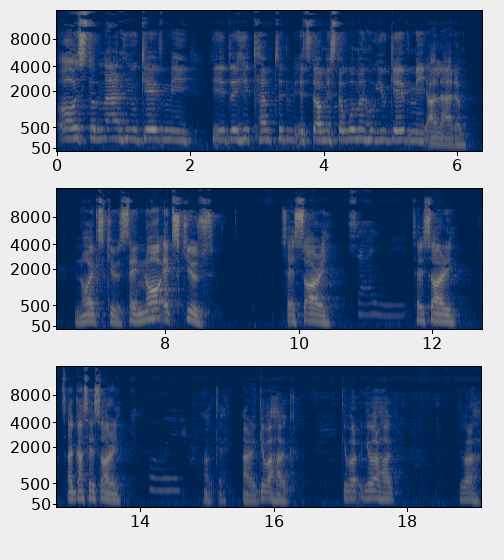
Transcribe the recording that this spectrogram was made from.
Oh, it's the man who gave me. He, he tempted me. It's the, it's the woman who you gave me, Al Adam. No excuse. Say no excuse. Say sorry. Sorry. Say sorry. Saga, say sorry. Sorry. Okay. All right. Give a hug. Give her, give her a hug. Give her a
